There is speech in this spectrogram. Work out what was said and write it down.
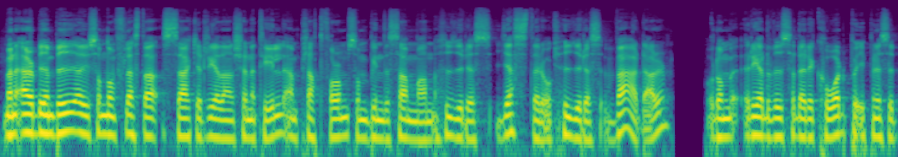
Men Airbnb är ju som de flesta säkert redan känner till en plattform som binder samman hyresgäster och hyresvärdar. Och de redovisade rekord på i princip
